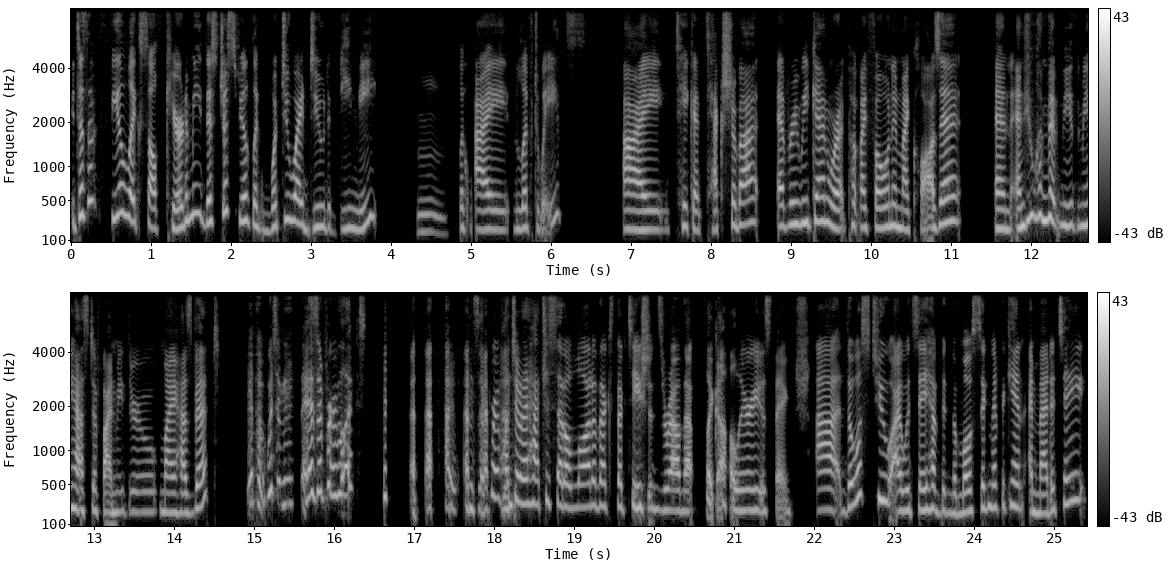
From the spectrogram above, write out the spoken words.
It doesn't feel like self care to me. This just feels like, what do I do to be me? Mm. Like, I lift weights. I take a tech Shabbat every weekend where I put my phone in my closet, and anyone that needs me has to find me through my husband, which is a privilege it's a privilege, and I had to set a lot of expectations around that. It's like a hilarious thing. Uh, those two, I would say, have been the most significant. I meditate.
